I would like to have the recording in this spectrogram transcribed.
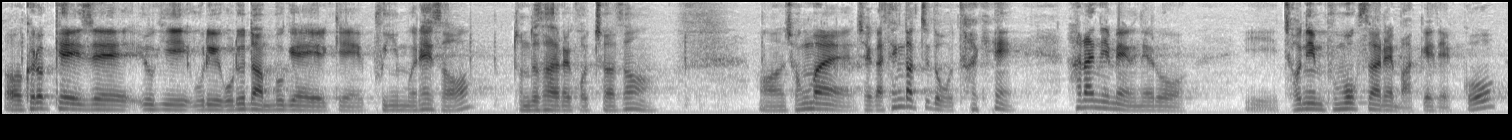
어, 그렇게 이제 여기 우리 오류남북에 이렇게 부임을 해서 전도사를 거쳐서 어, 정말 제가 생각지도 못하게 하나님의 은혜로 이 전임 부목사를 맡게 됐고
